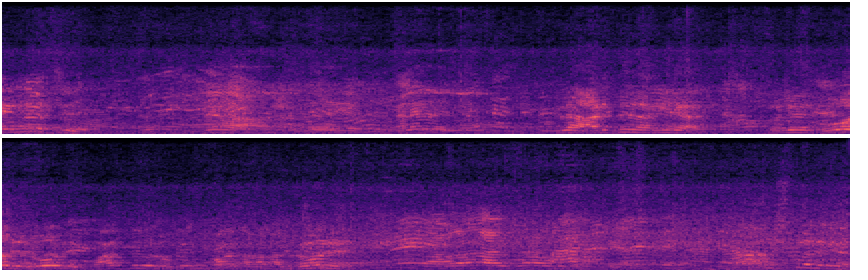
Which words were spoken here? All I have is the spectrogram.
என்னாச்சு இல்ல அடுத்தது அங்க சொல்லு ரோடு ரோடு பார்த்து பார்த்து ரோடு புஷ் பண்ணுங்க.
